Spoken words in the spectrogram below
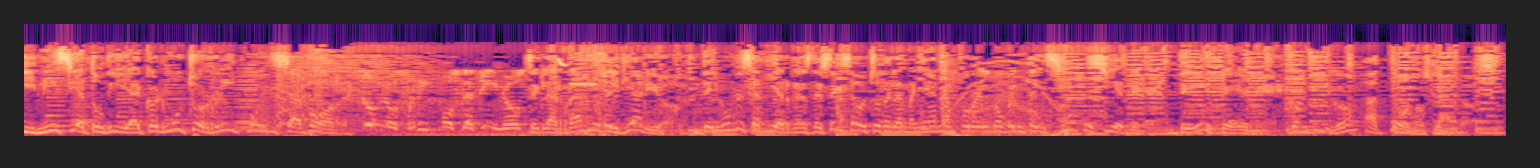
Inicia tu día con mucho ritmo y sabor. Con los ritmos latinos de la radio del diario. De lunes a viernes de 6 a 8 de la mañana por el 97.7 de FM. Contigo a todos lados.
